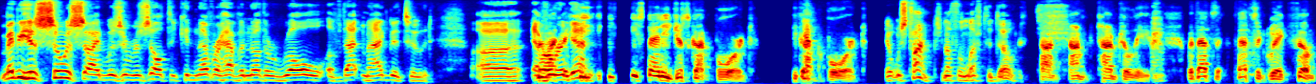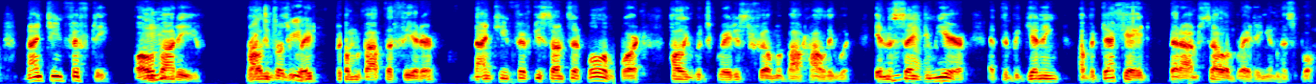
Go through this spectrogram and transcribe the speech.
maybe his suicide was a result. He could never have another role of that magnitude uh, ever no, again. He, he, said he just got bored. He got yeah. bored. It was time. There's nothing left to do. Time, time, time to leave. But that's a, that's a great film. 1950, All mm-hmm. About Eve. Hollywood's great film about the theater. 1950, Sunset Boulevard, Hollywood's greatest film about Hollywood. In the mm-hmm. same year, at the beginning of a decade that I'm celebrating in this book.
